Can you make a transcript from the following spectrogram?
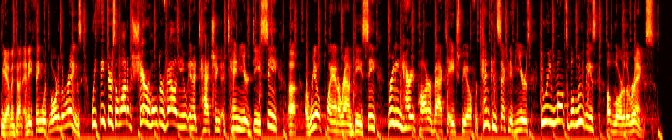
We haven't done anything with Lord of the Rings. We think there's a lot of shareholder value in attaching a 10-year DC, uh, a real plan around DC, bringing Harry Potter back to HBO for 10 consecutive years, doing multiple movies of Lord of the Rings things.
